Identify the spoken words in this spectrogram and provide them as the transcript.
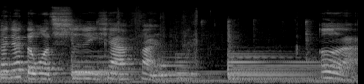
大家等我吃一下饭，饿啊！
